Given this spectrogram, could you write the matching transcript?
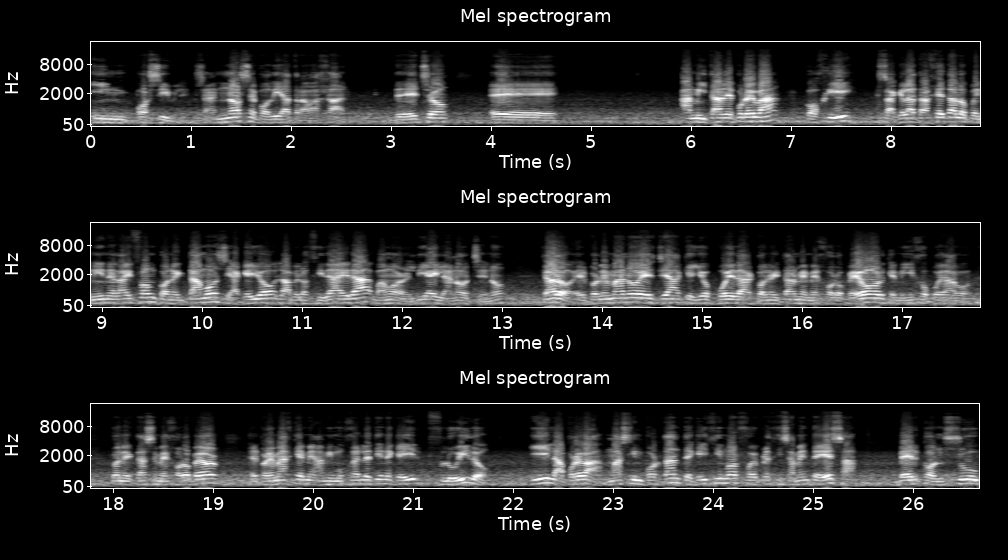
imposible, o sea, no se podía trabajar. De hecho, eh, a mitad de prueba cogí, saqué la tarjeta, lo poní en el iPhone, conectamos y aquello, la velocidad era, vamos, el día y la noche, ¿no? Claro, el problema no es ya que yo pueda conectarme mejor o peor, que mi hijo pueda conectarse mejor o peor, el problema es que a mi mujer le tiene que ir fluido. Y la prueba más importante que hicimos fue precisamente esa, ver con su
